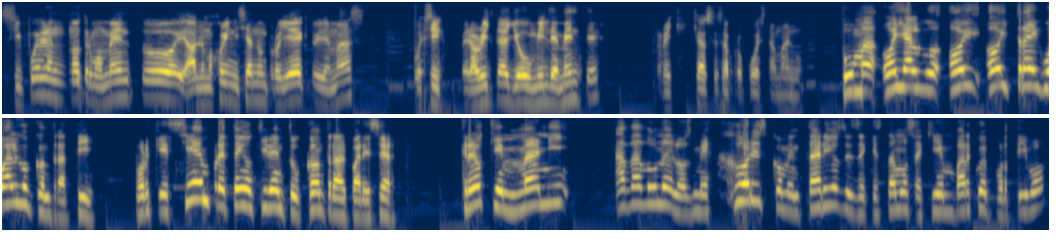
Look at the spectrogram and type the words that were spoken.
Si fuera en otro momento, a lo mejor iniciando un proyecto y demás, pues sí, pero ahorita yo humildemente rechazo esa propuesta, Manu. Puma, hoy algo, hoy, hoy traigo algo contra ti, porque siempre tengo que ir en tu contra al parecer. Creo que Manny ha dado uno de los mejores comentarios desde que estamos aquí en Barco Deportivo.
